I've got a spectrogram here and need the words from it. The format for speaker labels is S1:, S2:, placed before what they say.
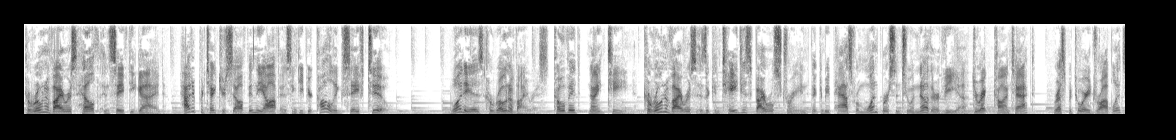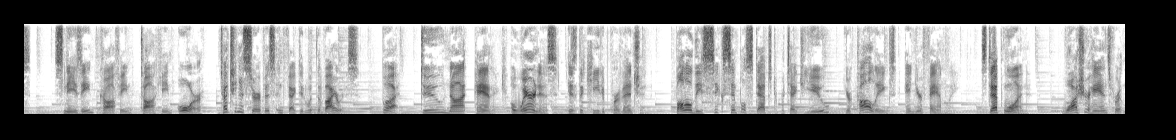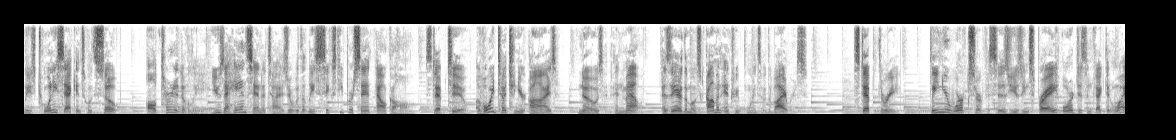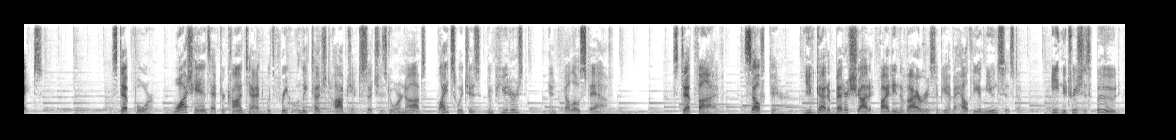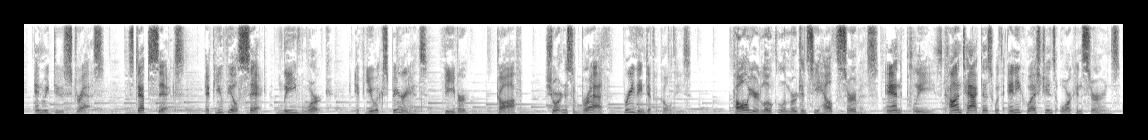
S1: Coronavirus Health and Safety Guide How to protect yourself in the office and keep your colleagues safe too. What is coronavirus? COVID 19. Coronavirus is a contagious viral strain that can be passed from one person to another via direct contact, respiratory droplets, sneezing, coughing, talking, or touching a surface infected with the virus. But do not panic. Awareness is the key to prevention. Follow these six simple steps to protect you, your colleagues, and your family. Step 1 Wash your hands for at least 20 seconds with soap. Alternatively, use a hand sanitizer with at least 60% alcohol. Step 2 Avoid touching your eyes, nose, and mouth, as they are the most common entry points of the virus. Step 3 Clean your work surfaces using spray or disinfectant wipes. Step 4 Wash hands after contact with frequently touched objects such as doorknobs, light switches, computers, and fellow staff. Step 5 Self care. You've got a better shot at fighting the virus if you have a healthy immune system. Eat nutritious food and reduce stress. Step 6 If you feel sick, leave work. If you experience fever, cough, shortness of breath, breathing difficulties, Call your local emergency health service and please contact us with any questions or concerns.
